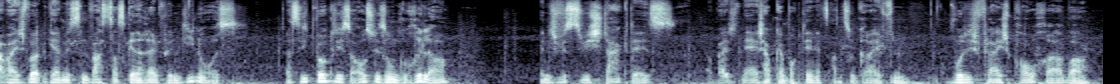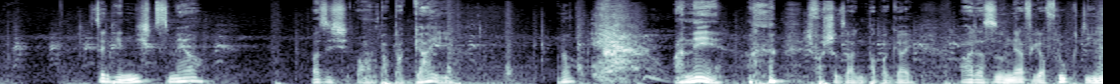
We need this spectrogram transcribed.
Aber ich würde gerne wissen, was das generell für ein Dino ist. Das sieht wirklich so aus wie so ein Gorilla. Wenn ich wüsste, wie stark der ist. Aber ich, nee, ich habe keinen Bock, den jetzt anzugreifen. Obwohl ich Fleisch brauche, aber... Ist denn hier nichts mehr? Was ich... Oh, ein Papagei. Oder? Ah, nee. ich wollte schon sagen Papagei. Ah, das ist so ein nerviger Flugdino,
